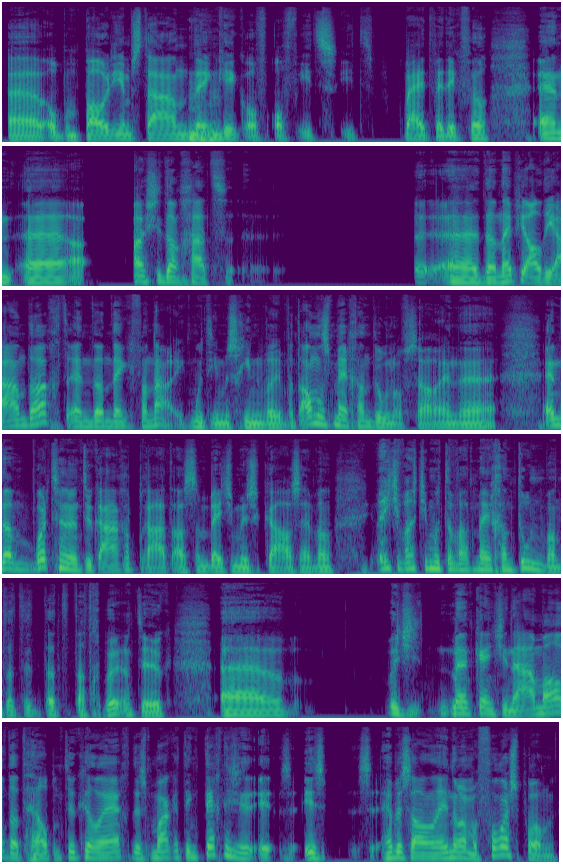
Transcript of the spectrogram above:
eh, op een podium staan, denk ik. Of, of iets, iets kwijt, weet ik veel. En eh, als je dan gaat... eh, eh, dan heb je al die aandacht en dan denk je van... nou, ik moet hier misschien wat anders mee gaan doen of zo. En, eh, en dan wordt er natuurlijk aangepraat als ze een beetje muzikaal zijn... van, weet je wat, je moet er wat mee gaan doen, want dat, dat, dat gebeurt natuurlijk. Men kent je naam al, dat helpt natuurlijk heel erg. Dus marketingtechnisch is, is, hebben ze al een enorme voorsprong.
